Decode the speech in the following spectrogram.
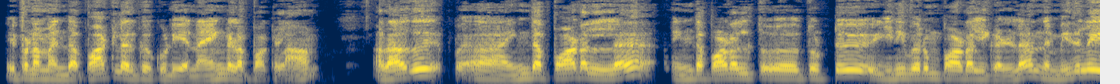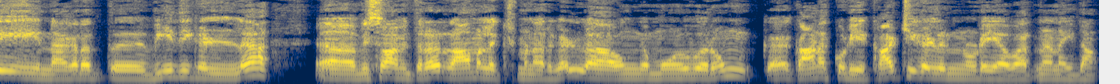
இப்ப நம்ம இந்த பாட்டுல இருக்கக்கூடிய நயங்களை பார்க்கலாம். அதாவது இந்த பாடல்ல இந்த பாடல் தொ- தொட்டு இனிவரும் பாடல்கள்ல அந்த மிதிலை நகரத்து வீதிகள்ல விஸ்வாமித்ரர் விஸ்வாமித்திரர் ராமலட்சுமணர்கள் அவங்க மூவரும் க- காணக்கூடிய காட்சிகளினுடைய வர்ணனை தான்.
